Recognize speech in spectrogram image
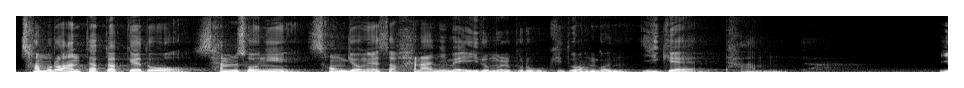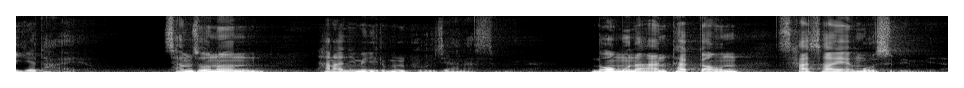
참으로 안타깝게도 삼손이 성경에서 하나님의 이름을 부르고 기도한 건 이게 다입니다. 이게 다예요. 삼손은 하나님의 이름을 부르지 않았습니다. 너무나 안타까운 사사의 모습입니다.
